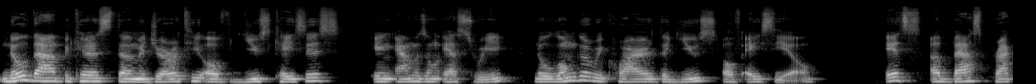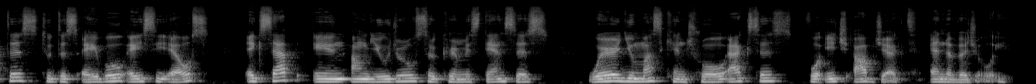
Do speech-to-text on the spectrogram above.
Note that because the majority of use cases in Amazon S3 no longer require the use of ACL, it's a best practice to disable ACLs except in unusual circumstances where you must control access for each object individually.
